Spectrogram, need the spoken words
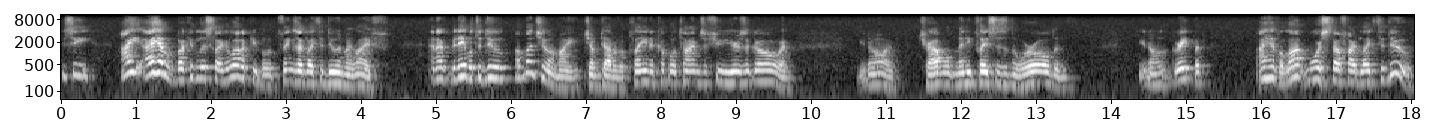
You see, I, I have a bucket list like a lot of people things I'd like to do in my life. And I've been able to do a bunch of them. I jumped out of a plane a couple of times a few years ago, and you know, I've traveled many places in the world, and you know, great. But I have a lot more stuff I'd like to do.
